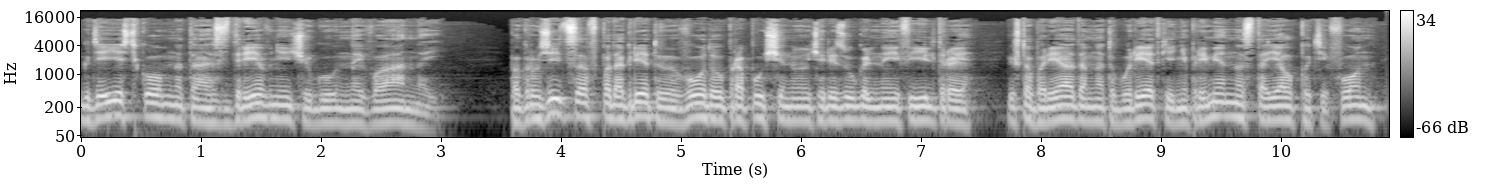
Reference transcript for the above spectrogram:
где есть комната с древней чугунной ванной погрузиться в подогретую воду, пропущенную через угольные фильтры, и чтобы рядом на табуретке непременно стоял патефон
